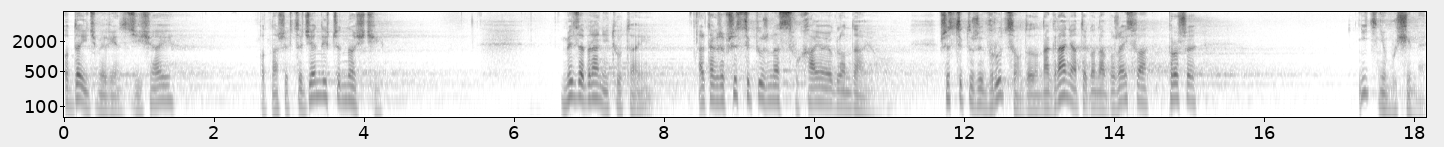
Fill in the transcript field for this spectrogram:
Odejdźmy więc dzisiaj od naszych codziennych czynności. My zebrani tutaj, ale także wszyscy, którzy nas słuchają i oglądają, wszyscy, którzy wrócą do nagrania tego nabożeństwa, proszę, nic nie musimy,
